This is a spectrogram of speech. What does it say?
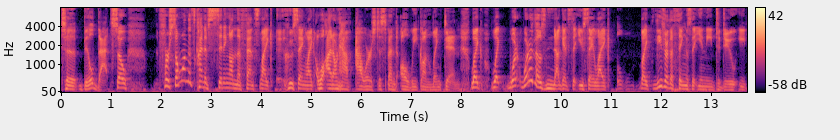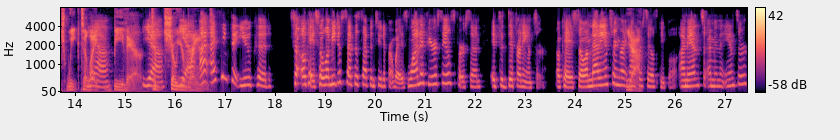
to build that. So, for someone that's kind of sitting on the fence like who's saying like well i don't have hours to spend all week on linkedin like like what what are those nuggets that you say like like these are the things that you need to do each week to like yeah. be there yeah. to show your yeah. brand I, I think that you could so, okay, so let me just set this up in two different ways. One, if you're a salesperson, it's a different answer. Okay, so I'm not answering right yeah. now for salespeople. I'm answer. I'm going to answer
